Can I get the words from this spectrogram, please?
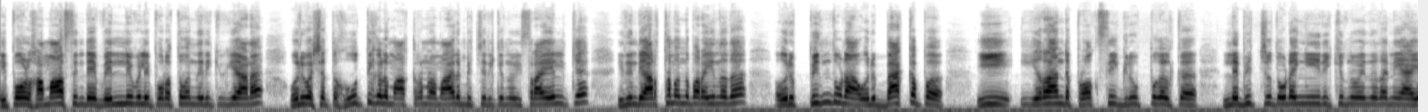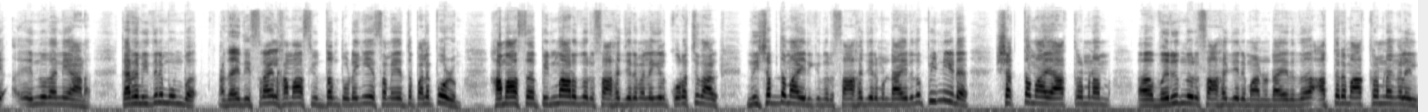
ഇപ്പോൾ ഹമാസിന്റെ വെല്ലുവിളി പുറത്തു വന്നിരിക്കുകയാണ്. ഒരു വശത്ത് ഹൂത്തികളും ആക്രമണം ആരംഭിച്ചിരിക്കുന്നു. ഇസ്രായേലിക്ക് ഇതിന്റെ അർത്ഥമെന്ന് പറയുന്നത് ഒരു പിന്തുണ ഒരു ബാക്കപ്പ് ഈ ഇറാന്റെ പ്രോക്സി ഗ്രൂപ്പുകൾക്ക് ലഭിച്ചു തുടങ്ങിയിരിക്കുന്നു എന്ന് തന്നെയായി എന്ന് തന്നെയാണ്. കാരണം ഇതിനു മുമ്പ് അതായത് ഇസ്രായേൽ ഹമാസ് യുദ്ധം തുടങ്ങിയ സമയത്ത് പലപ്പോഴും ഹമാസ് പിന്മാറുന്ന ഒരു സാഹചര്യം അല്ലെങ്കിൽ കുറച്ചുനാൾ നിശബ്ദമായിരിക്കുന്ന ഒരു സാഹചര്യം ഉണ്ടായിരുന്നു പിന്നീട് ശക്തമായ ആക്രമണം വരുന്നൊരു സാഹചര്യമാണ് ഉണ്ടായിരുന്നത്. അത്തരം ആക്രമണങ്ങളിൽ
